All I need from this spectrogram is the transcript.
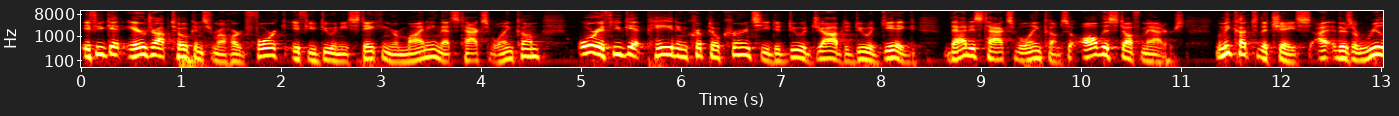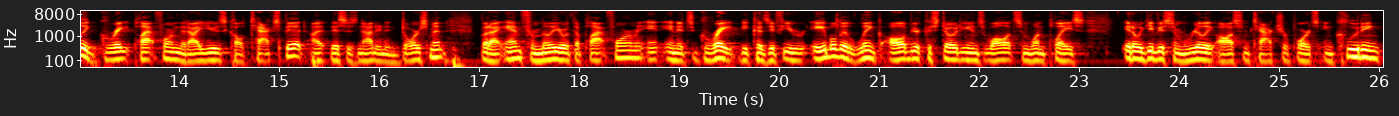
If you get airdrop tokens from a hard fork, if you do any staking or mining, that's taxable income. Or if you get paid in cryptocurrency to do a job, to do a gig, that is taxable income. So all this stuff matters. Let me cut to the chase. I, there's a really great platform that I use called TaxBit. I, this is not an endorsement, but I am familiar with the platform, and, and it's great because if you're able to link all of your custodians' wallets in one place, it'll give you some really awesome tax reports, including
